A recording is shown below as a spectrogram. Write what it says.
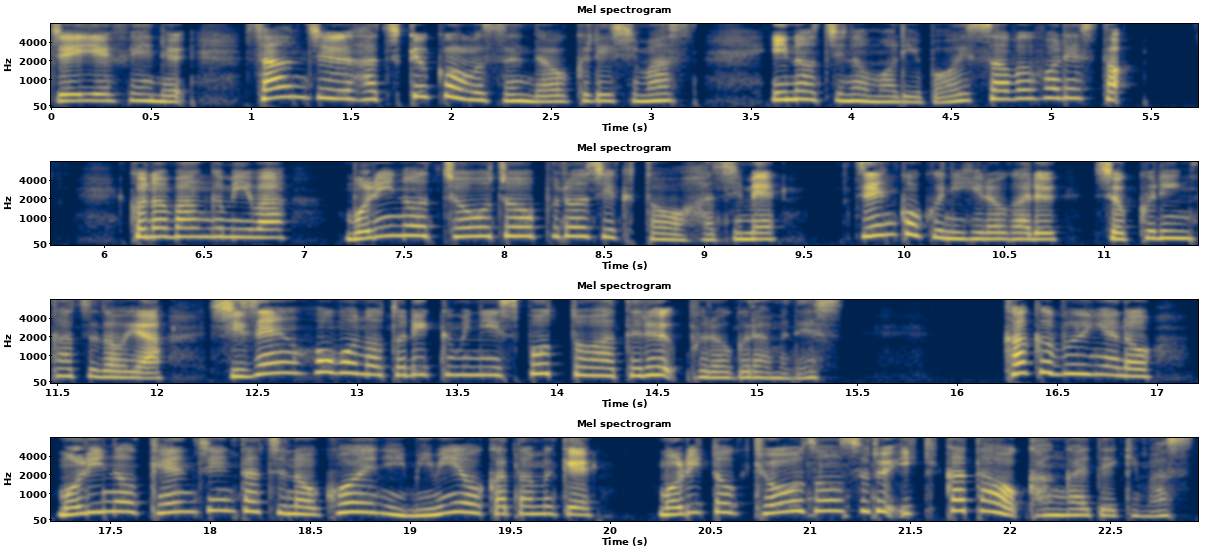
JFN38 局を結んでお送りします。いのちの森 Voice of Forest この番組は森の長城プロジェクトをはじめ全国に広がる植林活動や自然保護の取り組みにスポットを当てるプログラムです。各分野の森の賢人たちの声に耳を傾け森と共存する生き方を考えていきます。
